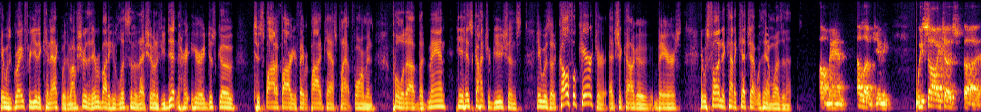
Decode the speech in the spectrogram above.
it was great for you to connect with him. I'm sure that everybody who listened to that show, and if you didn't hear it, just go to Spotify or your favorite podcast platform and pull it up. But man, his contributions, he was a colorful character at Chicago Bears. It was fun to kind of catch up with him, wasn't it? Oh man, I love Jimmy. We saw each other. Uh,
